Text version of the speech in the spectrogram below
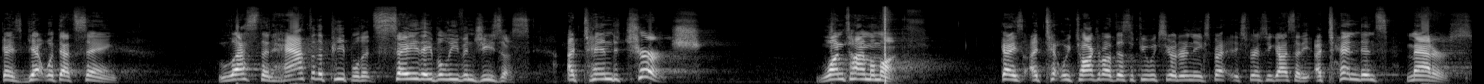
Guys, get what that's saying. Less than half of the people that say they believe in Jesus attend church one time a month. Guys, we talked about this a few weeks ago during the Experiencing God study. Attendance matters.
